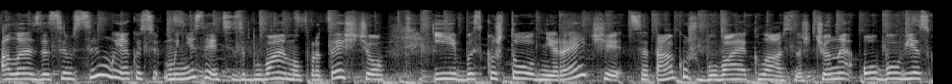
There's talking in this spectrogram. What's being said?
але за цим всім ми якось мені здається забуваємо про те, що і безкоштовні речі це також буває класно, що не обов'язково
